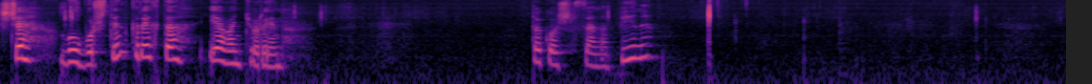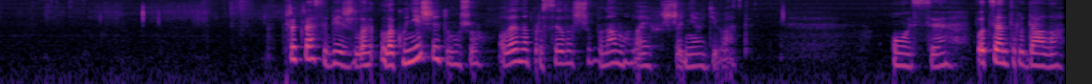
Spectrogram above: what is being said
Ще був бурштин крихта і авантюрин. Також все на піни. Прикраси більш лаконічні, тому що Олена просила, щоб вона могла їх щодня вдівати. Ось е, по центру дала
